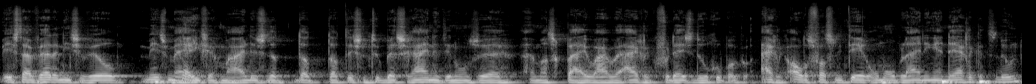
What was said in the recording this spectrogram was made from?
is daar verder niet zoveel mis mee, nee. zeg maar. Dus dat, dat, dat is natuurlijk best schrijnend in onze uh, maatschappij, waar we eigenlijk voor deze doelgroep ook eigenlijk alles faciliteren om opleidingen en dergelijke te doen.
